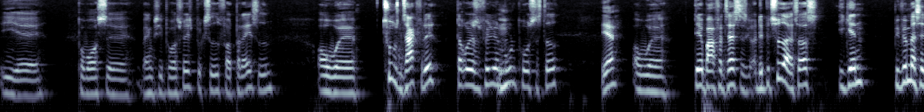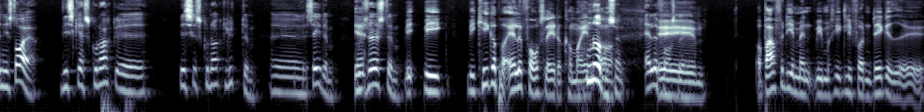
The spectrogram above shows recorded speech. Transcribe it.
i, øh, på, vores, øh, hvad kan man sige, på vores Facebook-side for et par dage siden. Og øh, tusind tak for det. Der ryger selvfølgelig en Mm. mulepose afsted. Ja, Og øh, det er jo bare fantastisk. Og det betyder altså også, igen, bliv ved med at sende historier. Vi skal sgu nok, øh, vi skal sgu nok lytte dem, øh, se dem, Ja. research dem. vi, vi, vi kigger på alle forslag, der kommer ind. 100 procent. Alle Og, forslag. øh, og bare fordi man, vi måske ikke lige får den dækket øh,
